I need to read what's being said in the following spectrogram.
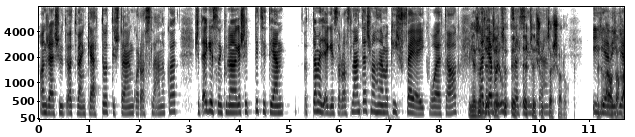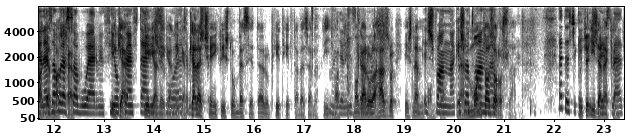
Andrássy út 52, ott is találunk oroszlánokat, és itt egészen különleges, egy picit ilyen ott nem egy egész oroszlántest van, hanem a kis fejeik voltak. Ez nagyjából az öt, öt, ötvös utca sarok. Igen, az, az igen, ez ahol a Szabó Ervin fiókönyvtár igen, is igen, volt. Igen, igen. Kelecsényi Kristóf beszélt erről két héttel ezelőtt, így Nagyon van, izgalmas. magáról a házról, és nem és mondta. vannak, nem, és ott mondta vannak. az oroszlán. Hát ez csak úgyhogy egy kis ide részlet.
